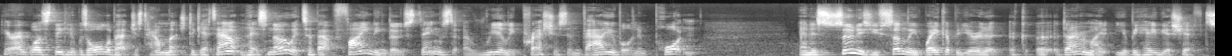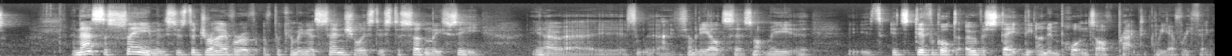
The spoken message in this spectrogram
Here I was thinking it was all about just how much to get out. And it's no, it's about finding those things that are really precious and valuable and important. And as soon as you suddenly wake up and you're in a, a, a diamond mine, your behavior shifts. And that's the same. This is the driver of, of becoming an essentialist is to suddenly see, you know, uh, somebody else says, not me, it's, it's difficult to overstate the unimportance of practically everything.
